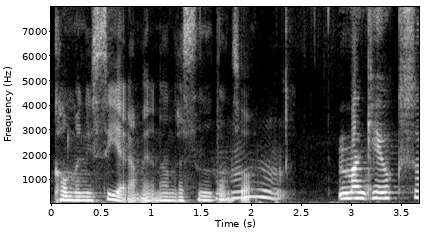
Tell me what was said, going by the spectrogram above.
kommunicera med den andra sidan. Så. Mm. Man kan ju också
